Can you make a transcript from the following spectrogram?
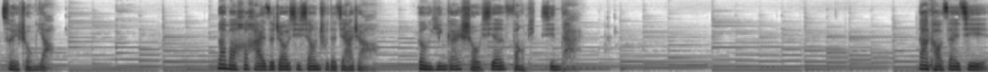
最重要。那么，和孩子朝夕相处的家长，更应该首先放平心态。大考在即，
